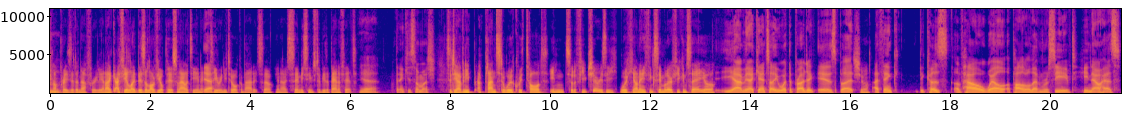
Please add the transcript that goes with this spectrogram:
can't praise it enough, really. And I, I feel like there's a lot of your personality in it, Yeah. hearing you talk about it. So, you know, it certainly seems to be the benefit. Yeah. Thank you so much. So, do you have any uh, plans to work with Todd in sort of future? Is he working on anything similar, if you can say, or Yeah, I mean, I can't tell you what the project is, but Sure. I think because of how well Apollo 11 received, he now has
